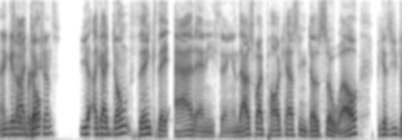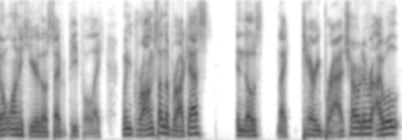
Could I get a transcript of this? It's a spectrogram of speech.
and give so the I don't- predictions. Yeah, like I don't think they add anything, and that's why podcasting does so well because you don't want to hear those type of people. Like when Gronk's on the broadcast in those like Terry Bradshaw or whatever, I will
